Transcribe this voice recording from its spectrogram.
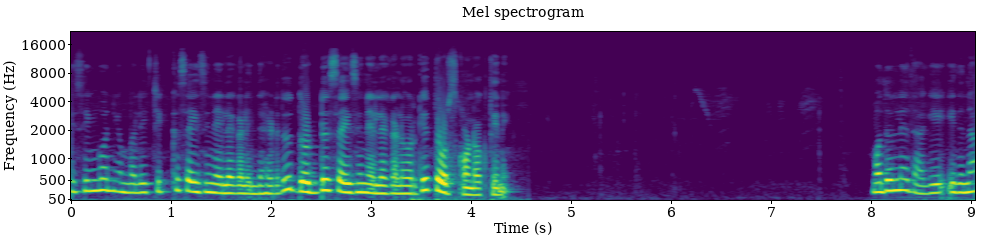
ಈ ಸಿಂಗೋನಿಯಮ್ಮಲ್ಲಿ ಚಿಕ್ಕ ಸೈಜಿನ ಎಲೆಗಳಿಂದ ಹಿಡಿದು ದೊಡ್ಡ ಸೈಜಿನ ಎಲೆಗಳವರೆಗೆ ತೋರಿಸ್ಕೊಂಡು ಹೋಗ್ತೀನಿ. ಮೊದಲನೇದಾಗಿ ಇದನ್ನು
